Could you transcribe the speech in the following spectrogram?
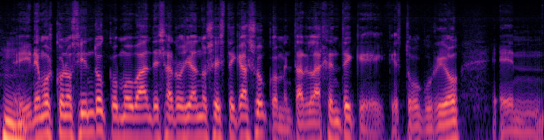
Mm. Eh, iremos conociendo cómo va desarrollándose este caso, comentarle a la gente que, que esto ocurrió en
